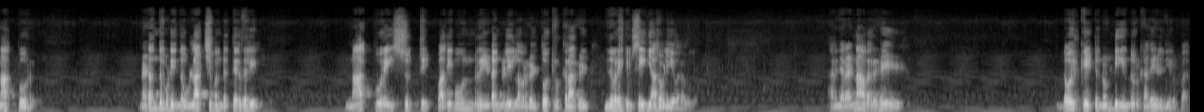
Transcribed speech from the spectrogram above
நாக்பூர். நடந்து முடிந்த உள்ளாட்சி மன்ற தேர்தலில் நாக்பூரை சுற்றி பதிமூன்று இடங்களில் அவர்கள் தோற்றிருக்கிறார்கள். இதுவரைக்கும் செய்தியாக வெளியே வரவில்லை. அறிஞர் அண்ணா அவர்கள் டோல்கேட்டு நொண்டி என்று ஒரு கதை எழுதியிருப்பார்.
